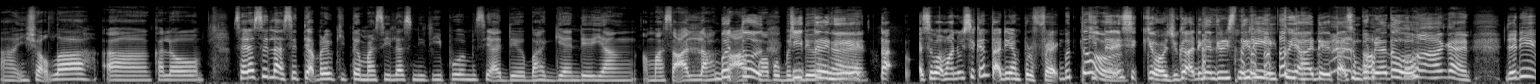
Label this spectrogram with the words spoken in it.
Uh, InsyaAllah uh, Kalau Saya rasa lah Setiap daripada kita Marsilah sendiri pun Mesti ada bahagian dia Yang masalah Betul ke apa-apa benda Kita kan ni tak, Sebab manusia kan tak ada yang perfect Betul. Kita insecure juga Dengan diri sendiri Itu yang ada Tak sempurna tu ha, kan Jadi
